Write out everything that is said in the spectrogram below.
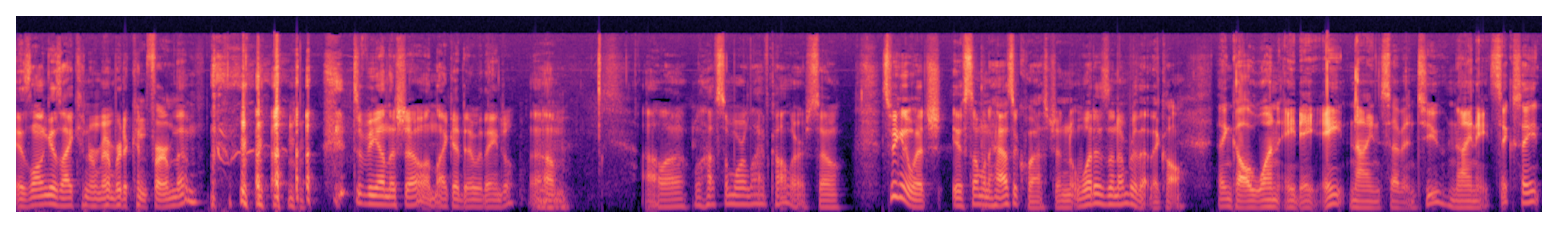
as long as I can remember to confirm them, to be on the show, unlike I did with Angel. Um, I'll uh, we'll have some more live callers. So, speaking of which, if someone has a question, what is the number that they call, They can call 1 888 972 9868.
